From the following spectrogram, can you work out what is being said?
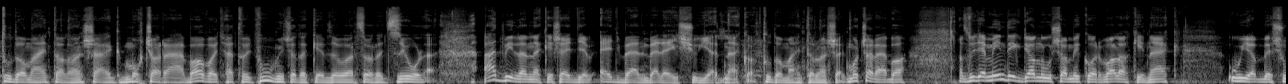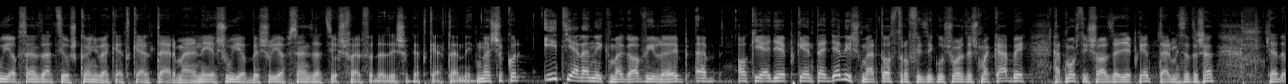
tudománytalanság mocsarába, vagy hát, hogy hú, micsoda képzelőarszor, hogy jól átbillennek, és egy, egyben bele is süllyednek a tudománytalanság mocsarába. Az ugye mindig gyanús, amikor valakinek újabb és újabb szenzációs könyveket kell termelni, és újabb és újabb szenzációs felfedezéseket kell tenni. Na és akkor itt jelenik meg a Löb, aki egyébként egy elismert asztrofizikus volt, és meg kb. hát most is az egyébként, természetesen, tehát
